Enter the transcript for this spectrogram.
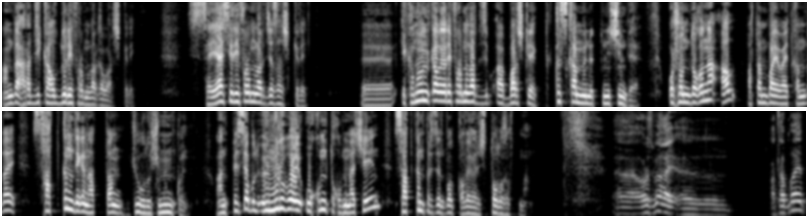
анда радикалдуу реформаларга барыш керек. Саясий реформаларды жасаш керек. Э, экономикалык реформаларды барыш керек кыска мөөнөттүн ичинде. Ошондо гана ал атамбаев айткандай саткын деген аттан жуулушу мүмкүн антпесе бул өмүр бою укум тукумуна чейин саткын президент болуп кала бериши толук ыктымал э, орозбек агай э, атамбаев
